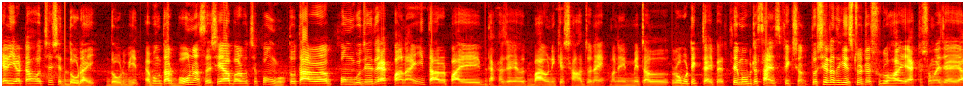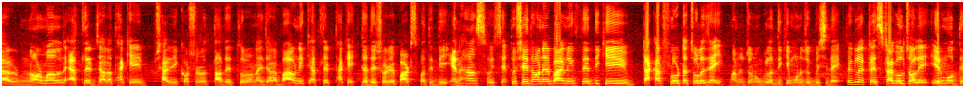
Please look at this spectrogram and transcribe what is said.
ক্যারিয়ারটা হচ্ছে সে দৌড়াই, দৌড়বিদ। এবং তার বোন আছে, সে আবার হচ্ছে পঙ্গু। তো তার, পঙ্গু যেহেতু এক পা নাই, তার পায়ে দেখা যায় বায়োনিকের সাহায্য নেয়। মানে মেটাল রোবোটিক টাইপের সেই মুভিটা সায়েন্স ফিকশন তো সেটা থেকে স্টোরিটা শুরু হয় একটা সময় যায় আর নর্মাল অ্যাথলেট যারা থাকে, শারীরিক কসরত তাদের তুলনায় যারা বায়োনিক অ্যাথলেট থাকে, যাদের শরীরে পার্টস পাতি দিয়ে এনহান্স হয়েছে তো সেই ধরনের বায়োনিকদের দিকে টাকার ফ্লোটা চলে যায়, মানুষজন ওগুলোর দিকে মনোযোগ বেশি দেয়। তো এগুলো একটা স্ট্রাগল চলে। এর মধ্যে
